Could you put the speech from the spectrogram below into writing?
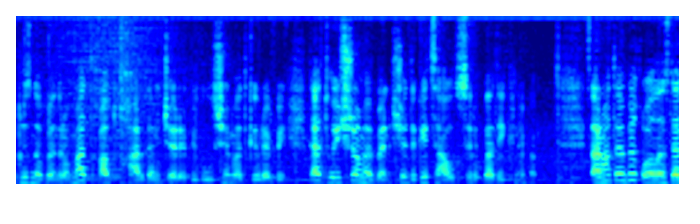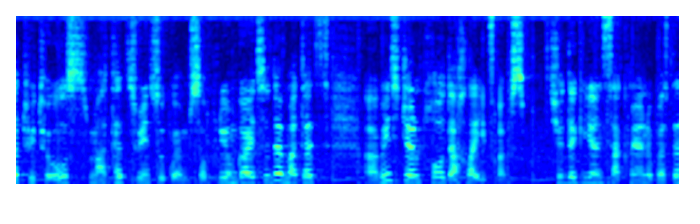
იგრძნობენ, რომ მათ ყავთ მხარდამჭერები, გულშემატკივრები და თუ იშრომებენ, შედეგიც აუცილებლად იქნება. წარმატებები ყველას და თვითეულს, მათაც ვინც უკვე მსოფლიომ გაიცნო და მათაც ვინც ჯერ მხოლოდ ახლა იწყებს. შედეგიან საქმიანობას და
